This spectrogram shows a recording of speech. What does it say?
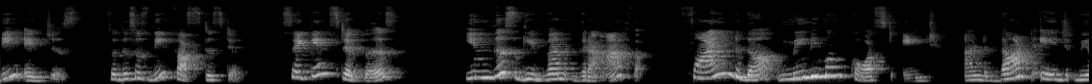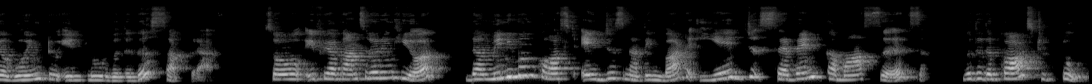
the edges. So this is the first step. Second step is in this given graph, find the minimum cost edge and that edge we are going to include with this subgraph. So if you are considering here, the minimum cost edge is nothing but edge 7 comma 6 with the cost 2.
